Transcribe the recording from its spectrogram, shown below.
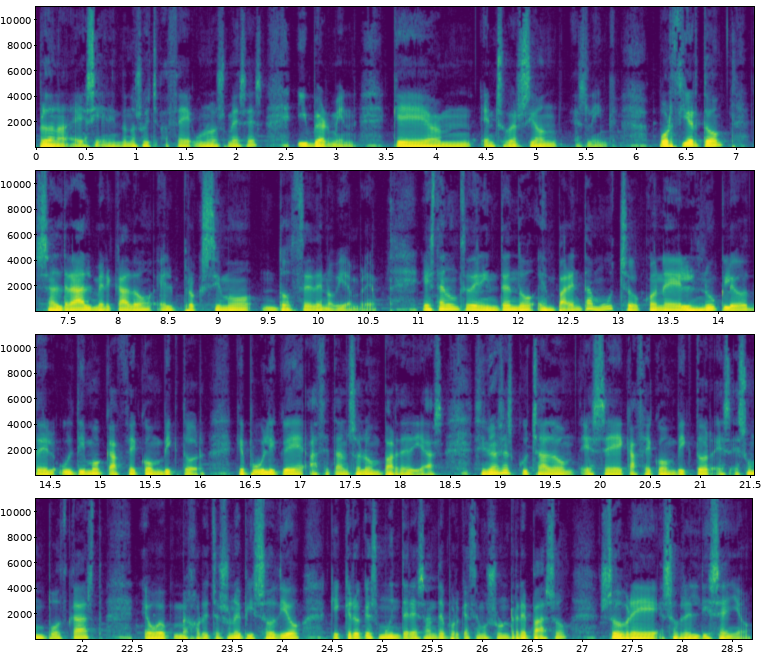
perdona, eh, sí, en Nintendo Switch hace unos meses y Vermin, que mm, en su versión es Link. Por cierto, saldrá al mercado el próximo 12 de noviembre. Este anuncio de Nintendo emparenta mucho con el núcleo del último Café con Víctor, que publiqué hace tan solo un par de días. Si no has escuchado ese café con Víctor, es, un podcast, eh, o mejor dicho, es un episodio que creo que es muy interesante porque hacemos un repaso sobre, sobre el diseño.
